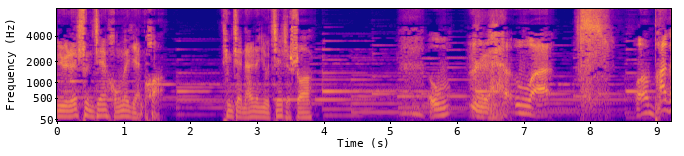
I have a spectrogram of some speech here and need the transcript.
女人瞬间红了眼眶，听见男人又接着说：“我我我怕他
